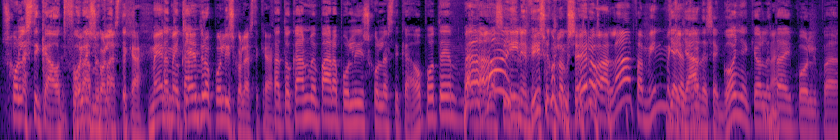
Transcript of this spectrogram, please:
Σχολαστικά, ό,τι Πολύ φοράμε. σχολαστικά. πάντως. Μένουμε Θα το κάνουμε- κέντρο, πολύ σχολαστικά. Θα το κάνουμε πάρα πολύ σχολαστικά. Οπότε. Α, είναι δύσκολο, ξέρω, αλλά θα μείνουμε κέντρο. Γιαγιάδες, εγγόνια και όλα Ναι. τα υπόλοιπα.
